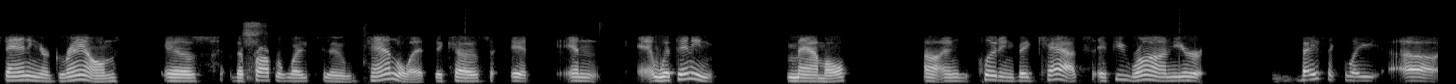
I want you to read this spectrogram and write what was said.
standing your ground is the proper way to handle it because it in with any mammal, uh, including big cats, if you run, you're basically uh,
